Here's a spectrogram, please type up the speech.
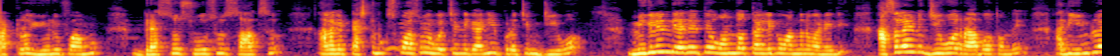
బట్టలు యూనిఫాము డ్రెస్సు షూసు సాక్స్ అలాగే టెక్స్ట్ బుక్స్ కోసమే వచ్చింది కానీ ఇప్పుడు వచ్చిన జీవో. మిగిలింది ఏదైతే ఉందో తల్లికి వందనం అనేది అసలైన జీవో రాబోతుంది. అది ఇంట్లో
